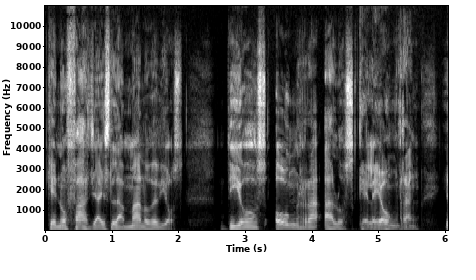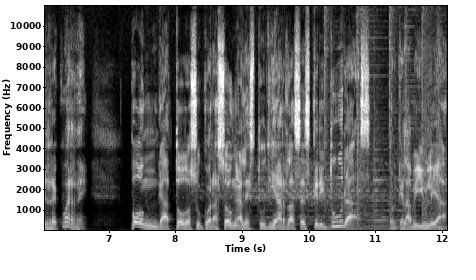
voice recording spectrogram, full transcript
que no falla es la mano de Dios. Dios honra a los que le honran. Y recuerde, ponga todo su corazón al estudiar las escrituras, porque la Biblia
